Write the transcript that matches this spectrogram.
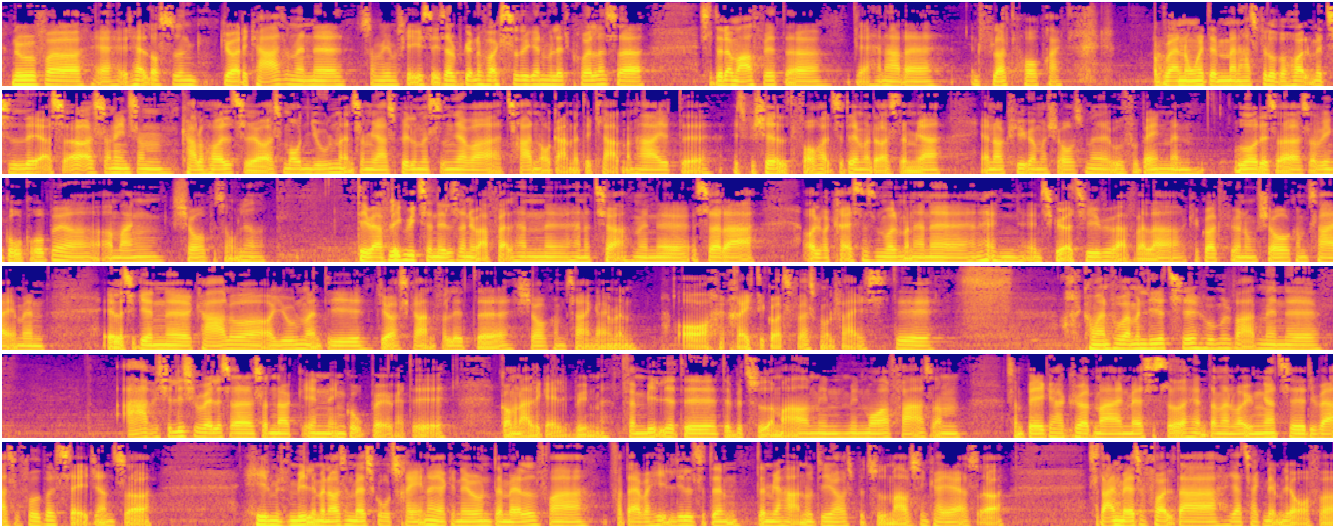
nu for ja, et halvt år siden gjorde det karse, men uh, som vi måske kan se, så er det begyndt at vokse ud igen med lidt krøller, så, så det er da meget fedt. Og, ja, han har da en flot hårpragt. Det være nogle af dem, man har spillet på hold med tidligere. Så også sådan en som Carlo Holte og også Morten Julemand, som jeg har spillet med siden jeg var 13 år gammel. Det er klart, man har et, øh, et specielt forhold til dem, og det er også dem, jeg, jeg nok hygger mig sjovt med ude for banen. Men udover det, så, så er vi en god gruppe og, og mange sjove personligheder. Det er i hvert fald ikke Victor Nielsen i hvert fald, han, øh, han er tør, men øh, så er der Oliver Christensen, målmand, han er, han er en, en skør type i hvert fald, og kan godt føre nogle sjove kommentarer, men ellers igen, øh, Carlo og, og Julemand, de, de er også græn for lidt øh, sjove kommentarer engang imellem. Åh, rigtig godt spørgsmål faktisk. Det, åh, det kommer an på, hvad man lige er til umiddelbart, men øh, ah, hvis jeg lige skal vælge, så, så er det nok en, en god burger. Det går man aldrig galt i byen med. Familie, det, det betyder meget. Min, min mor og far, som, som begge har kørt mig en masse steder hen, da man var yngre til diverse fodboldstadion, så hele min familie, men også en masse gode træner. Jeg kan nævne dem alle fra, fra da jeg var helt lille til dem, dem jeg har nu. De har også betydet meget for sin karriere. Så, så der er en masse folk, der jeg er taknemmelig over for.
